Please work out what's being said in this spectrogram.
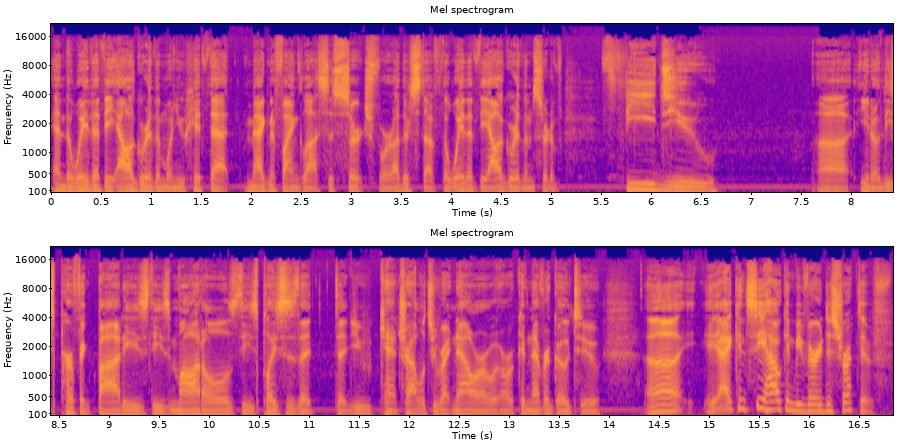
and the way that the algorithm, when you hit that magnifying glass to search for other stuff, the way that the algorithm sort of feeds you, uh, you know, these perfect bodies, these models, these places that, that you can't travel to right now or, or can never go to, uh, I can see how it can be very destructive.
